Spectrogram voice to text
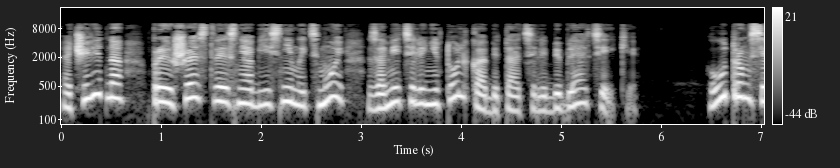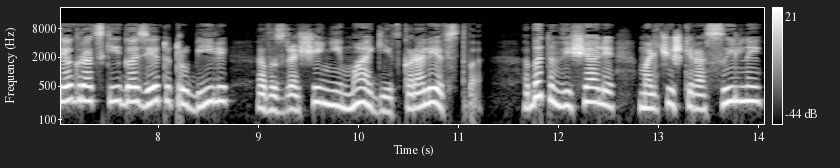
Очевидно, происшествие с необъяснимой тьмой заметили не только обитатели библиотеки. Утром все городские газеты трубили о возвращении магии в королевство. Об этом вещали мальчишки рассыльные,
